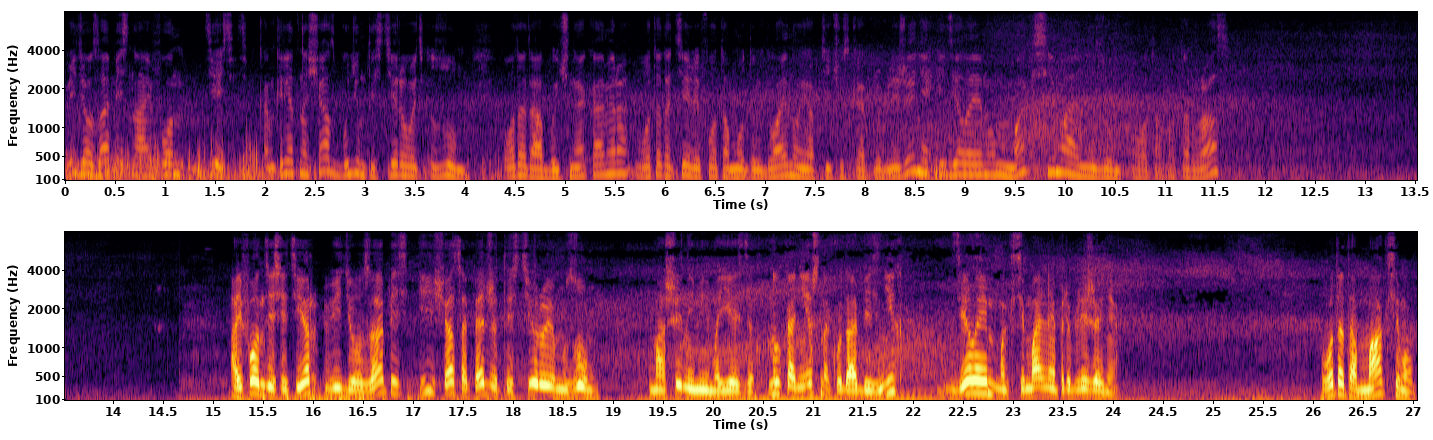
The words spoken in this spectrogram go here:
видеозапись на iPhone 10. Конкретно сейчас будем тестировать зум. Вот это обычная камера, вот это телефотомодуль двойное оптическое приближение и делаем максимальный зум. Вот так вот, раз. iPhone 10R, видеозапись и сейчас опять же тестируем зум. Машины мимо ездят. Ну, конечно, куда без них. Делаем максимальное приближение. Вот это максимум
